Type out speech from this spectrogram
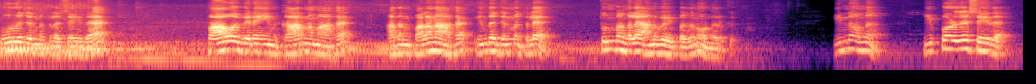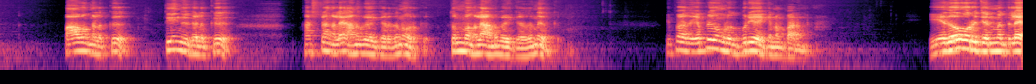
பூர்வ ஜென்மத்தில் செய்த பாவ வினையின் காரணமாக அதன் பலனாக இந்த ஜென்மத்தில் துன்பங்களை அனுபவிப்பதுன்னு ஒன்று இருக்குது இன்னொன்று இப்பொழுதே செய்த பாவங்களுக்கு தீங்குகளுக்கு கஷ்டங்களை அனுபவிக்கிறதுன்னு இருக்குது துன்பங்களை அனுபவிக்கிறதுன்னு இருக்குது இப்போ அதை எப்படி உங்களுக்கு புரிய வைக்கணும் பாருங்கள் ஏதோ ஒரு ஜென்மத்தில்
